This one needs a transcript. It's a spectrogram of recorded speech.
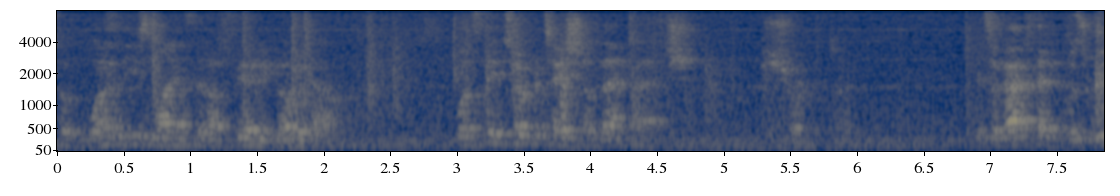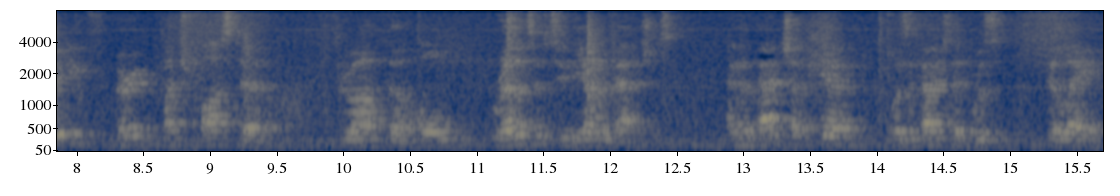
so one of these lines that are fairly low down, what's the interpretation of that batch? Short It's a batch that was really very much faster throughout the whole, relative to the other batches. And the batch up here was a batch that was delayed.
